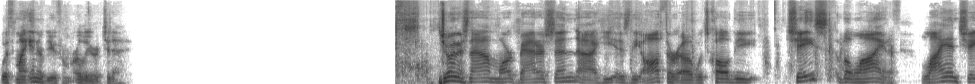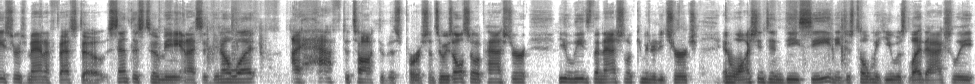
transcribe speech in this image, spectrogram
with my interview from earlier today. Join us now, Mark Batterson. Uh, he is the author of what's called the Chase the Lion, Lion Chasers Manifesto. Sent this to me, and I said, you know what? I have to talk to this person. So he's also a pastor. He leads the National Community Church in Washington, D.C. And he just told me he was led to actually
